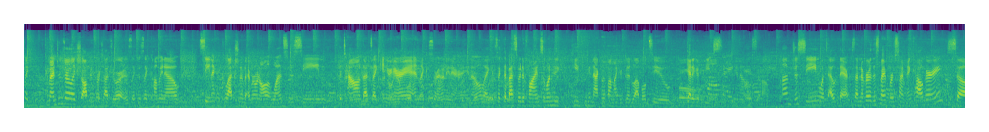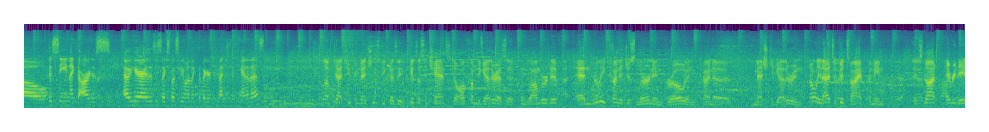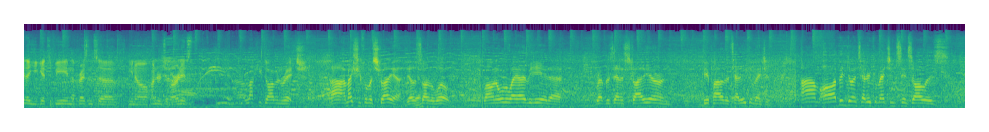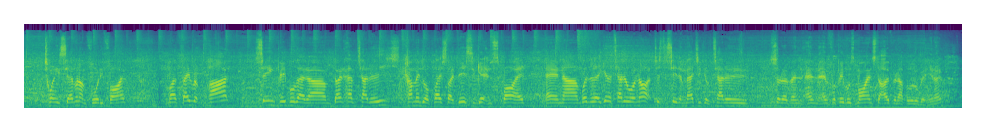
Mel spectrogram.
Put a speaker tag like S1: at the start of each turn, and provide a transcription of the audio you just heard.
S1: Like conventions are like shopping for a tattoo artist, like just like coming out, seeing like a collection of everyone all at once, and just seeing the talent that's like in your oh, area and like surrounding area. You know, like it's like the best way to find someone who you can connect with on like a good level to get a good oh. piece. You know, oh, so I'm just seeing what's out there because I've never. This is my first time in Calgary, so just seeing like the artists out here. This is like supposed to be one of like the bigger conventions in Canada.
S2: I love tattoo conventions because it gives us a chance to all come together as a conglomerative and really kind of just learn and grow and kind of mesh together. And not only that, it's a good time. I mean, it's not every day that you get to be in the presence of, you know, hundreds of artists.
S3: Uh, Lucky Diamond Rich. Uh, I'm actually from Australia, the other
S4: Yeah.
S3: side of the world. Flying all the way over here to represent Australia and be a part of the tattoo convention. Um, I've been doing tattoo conventions since I was 27, I'm 45. My favourite part, seeing people that um, don't have tattoos come into a place like this and get inspired and um, whether they get a tattoo or not, just to see the magic of tattoo sort of and, and, and for people's minds to open up a little bit, you know?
